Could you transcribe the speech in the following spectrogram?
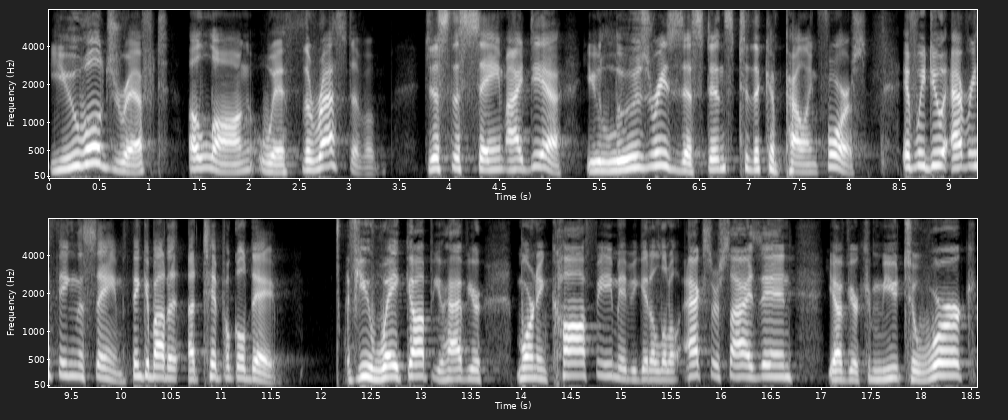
You will drift along with the rest of them. Just the same idea. You lose resistance to the compelling force. If we do everything the same, think about a, a typical day. If you wake up, you have your morning coffee, maybe get a little exercise in, you have your commute to work,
